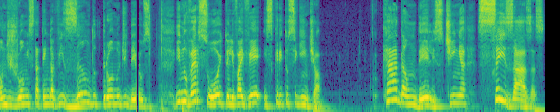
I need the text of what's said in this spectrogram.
onde João está tendo a visão do trono de Deus. E no verso 8 ele vai ver escrito o seguinte, ó. Cada um deles tinha seis asas.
